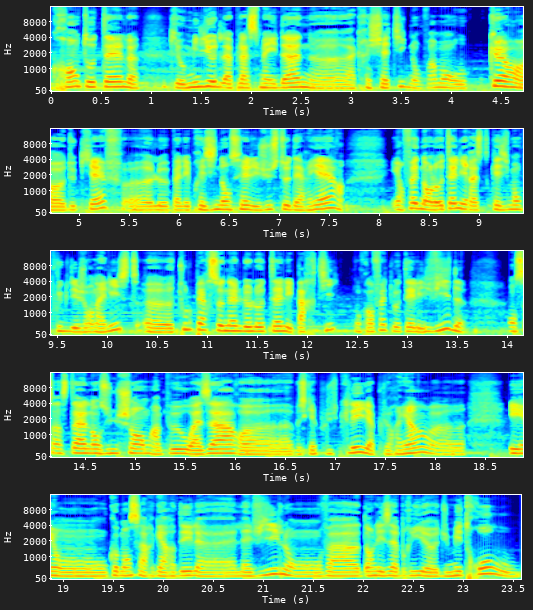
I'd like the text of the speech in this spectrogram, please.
grand hôtel qui est au milieu de la place Maïdan euh, à Kreshchatik, donc vraiment au cœur euh, de Kiev. Le palais présidentiel est juste derrière. Et en fait, dans l'hôtel, il reste quasiment plus que des journalistes. Tout le personnel de l'hôtel est parti. Donc en fait, l'hôtel est vide. On s'installe dans une chambre un peu au hasard euh, parce qu'il n'y a plus de clé, il n'y a plus rien. Euh, et on commence à regarder la, la, ville. On va dans les abris euh, du métro où,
